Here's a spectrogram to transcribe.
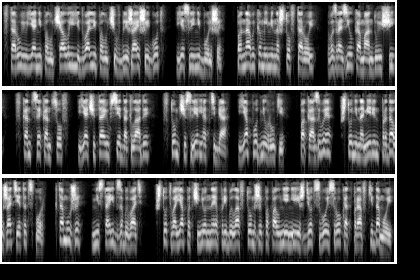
вторую я не получал и едва ли получу в ближайший год, если не больше. По навыкам именно что второй, возразил командующий, в конце концов, я читаю все доклады, в том числе и от тебя. Я поднял руки, показывая, что не намерен продолжать этот спор. К тому же, не стоит забывать, что твоя подчиненная прибыла в том же пополнении и ждет свой срок отправки домой.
